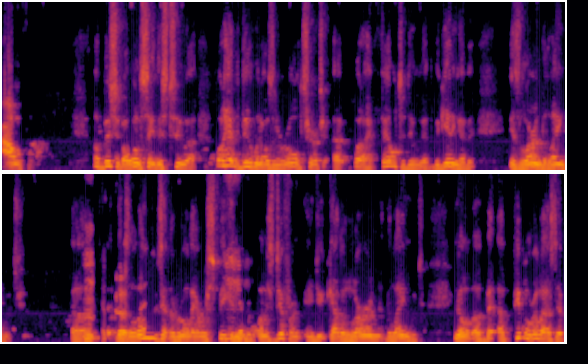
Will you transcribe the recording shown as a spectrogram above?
powerful. Oh, Bishop, I want to say this too. Uh, what I had to do when I was in a rural church, uh, what I failed to do at the beginning of it is learn the language. Uh, mm, there's a language that the rural area speak, and mm. everyone is different, and you got to learn the language. You know, uh, uh, people don't realize that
